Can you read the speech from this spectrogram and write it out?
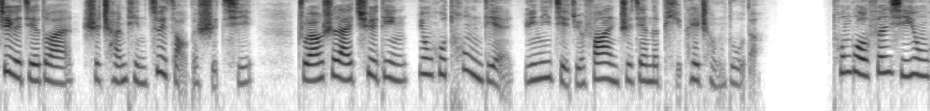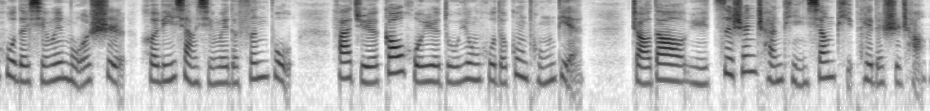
这个阶段是产品最早的时期，主要是来确定用户痛点与你解决方案之间的匹配程度的。通过分析用户的行为模式和理想行为的分布，发掘高活跃度用户的共同点，找到与自身产品相匹配的市场，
